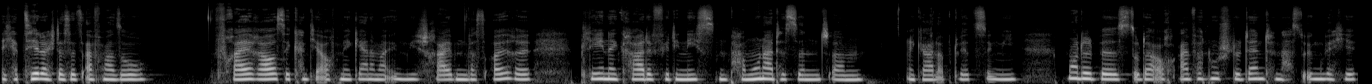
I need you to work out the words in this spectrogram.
Ich erzähle euch das jetzt einfach mal so frei raus. Ihr könnt ja auch mir gerne mal irgendwie schreiben, was eure Pläne gerade für die nächsten paar Monate sind. Ähm, egal, ob du jetzt irgendwie Model bist oder auch einfach nur Studentin, hast du irgendwelche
